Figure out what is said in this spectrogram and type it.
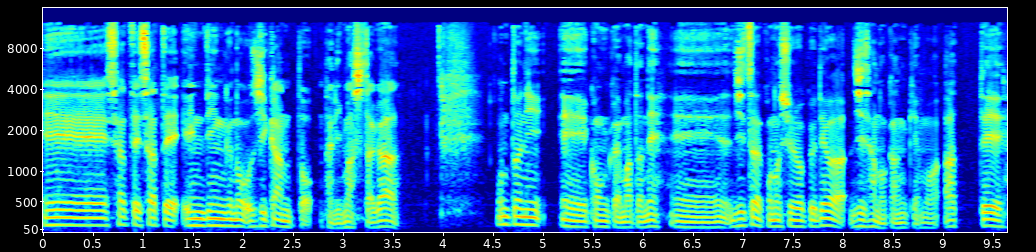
えー、さてさてエンディングのお時間となりましたが、本当に、えー、今回またね、えー、実はこの収録では時差の関係もあって、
